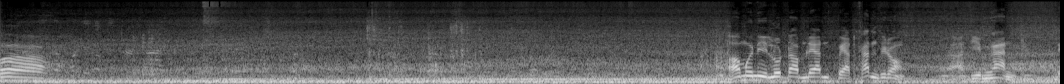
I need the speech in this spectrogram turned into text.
ว้า เอามือนี้รถดำแลนแปดขั้นพี่น้องอทีมงานแล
